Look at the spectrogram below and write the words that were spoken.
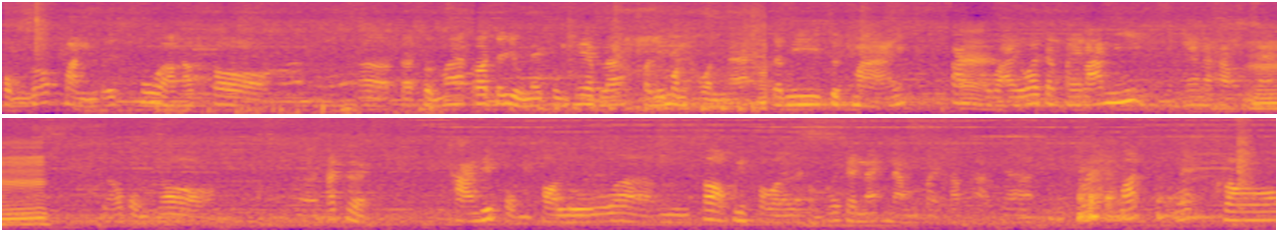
ผมก็ปั่นไปทั่วครับก็เอ่อแต่ส่วนมากก็จะอยู่ในกรุงเทพและปริมณฑลนะ จะมีจุดหมายตั้งเอาไว้ว่าจะไปร้านนี้อย่างเงี้ยนะครับอืมแล้วผมก็เอ่อถ้าเกิด ทางที่ผมพอรู้ว่ามีซอกมีซอยอะไรผมก็จะแนะนำไปครับอาจจะแวะวัดแวะคลอง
